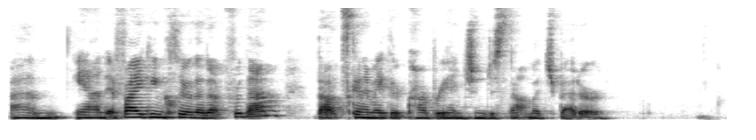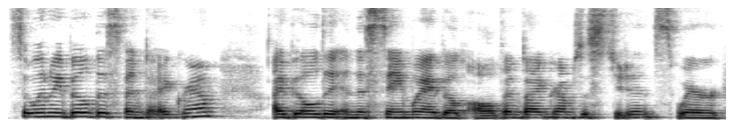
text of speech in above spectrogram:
Um, and if I can clear that up for them, that's going to make their comprehension just that much better. So when we build this Venn diagram, I build it in the same way I build all Venn diagrams with students, where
